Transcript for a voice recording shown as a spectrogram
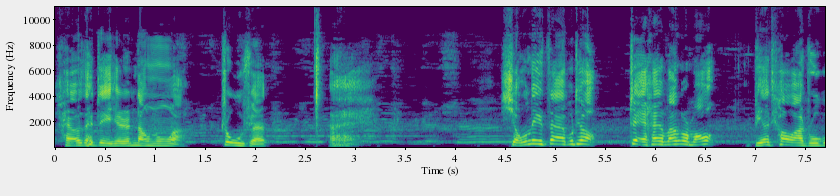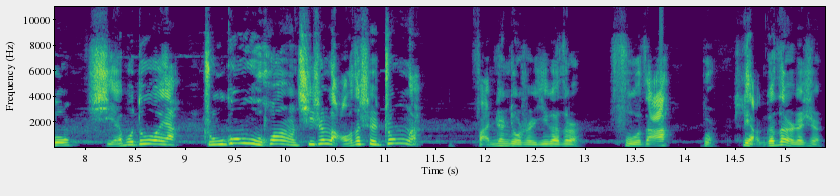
还要在这些人当中啊周旋。哎。小内再不跳，这还玩个毛？别跳啊，主公，血不多呀。主公勿慌，其实老子是忠啊。反正就是一个字儿，复杂。不，两个字儿，这是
